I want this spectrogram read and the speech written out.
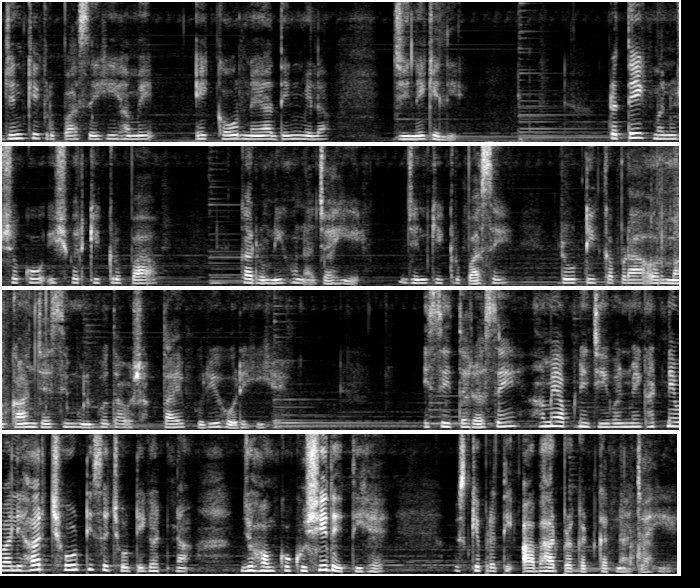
जिनकी कृपा से ही हमें एक और नया दिन मिला जीने के लिए। प्रत्येक मनुष्य को ईश्वर की कृपा का ऋणी होना चाहिए, जिनकी कृपा से रोटी, कपड़ा और मकान जैसी मूलभूत आवश्यकताएँ पूरी हो रही है। इसी तरह से हमें अपने जीवन में घटने वाली हर छोटी से छोटी घटना जो हमको खुशी देती है, उसके प्रति आभार प्रकट करना चाहिए।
